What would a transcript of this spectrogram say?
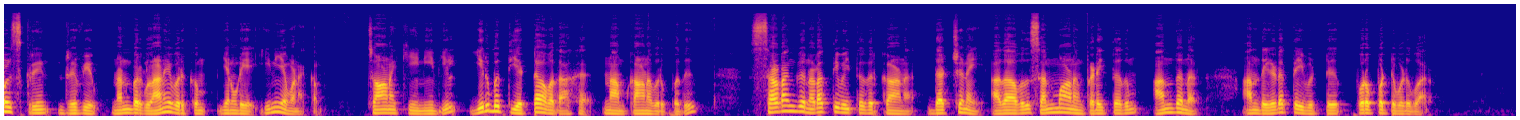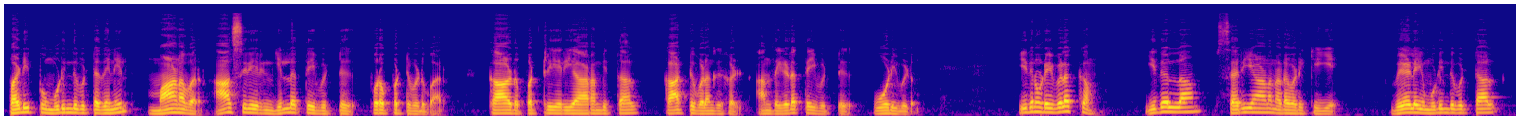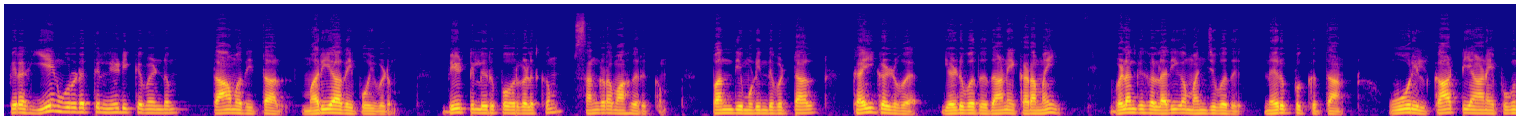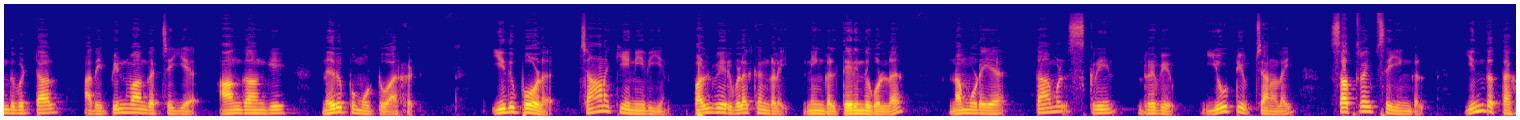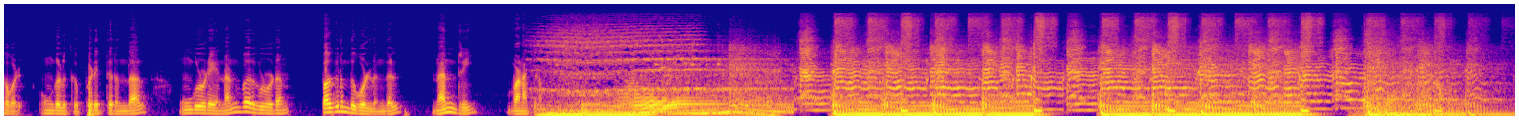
Full screen review நண்பர்கள் அனைவருக்கும் என்னுடைய இனிய வணக்கம். சாணக்கிய நீதியில் இருபத்தி எட்டாவதாக நாம் காணவிருப்பது சடங்கு நடத்தி வைத்ததற்கான தட்சிணை அதாவது சன்மானம் கிடைத்ததும் அந்தனர் அந்த இடத்தை விட்டு புறப்பட்டு விடுவார். படிப்பு முடிந்துவிட்டதெனில் மாணவர் ஆசிரியரின் இல்லத்தை விட்டு புறப்பட்டு விடுவார். காடு பற்றி எறிய ஆரம்பித்தால் காட்டு விலங்குகள் அந்த இடத்தை விட்டு ஓடிவிடும். இதனுடைய விளக்கம் இதெல்லாம் சரியான நடவடிக்கையே. வேலை முடிந்துவிட்டால் பிறகு ஏன் ஒரு இடத்தில் நீடிக்க வேண்டும்? தாமதித்தால் மரியாதை போய்விடும். வீட்டில் இருப்பவர்களுக்கும் சங்கடமாக இருக்கும். பந்தி முடிந்துவிட்டால் கை கழுவ எடுவது தானே கடமை? விலங்குகள் அதிகம் அஞ்சுவது நெருப்புக்குத்தான். ஊரில் காட்டு யானை புகுந்துவிட்டால் அதை பின்வாங்கச் செய்ய ஆங்காங்கே நெருப்பு மூட்டுவார்கள். இதுபோல சாணக்கிய நீதியின் பல்வேறு விளக்கங்களை நீங்கள் தெரிந்து கொள்ள நம்முடைய தமிழ் ஸ்கிரீன் ரிவ்யூ யூடியூப் சேனலை சப்ஸ்கிரைப் செய்யுங்கள். இந்த தகவல் உங்களுக்கு பிடித்திருந்தால் உங்களுடைய நண்பர்களுடன் பகிர்ந்து கொள்ளுங்கள். நன்றி வணக்கம்.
